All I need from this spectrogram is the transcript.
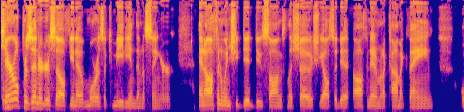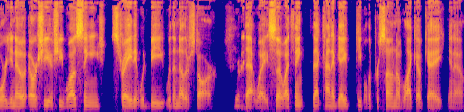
Carol presented herself, you know, more as a comedian than a singer. And often when she did do songs on the show, she also did often did them in a comic vein or, you know, or she, if she was singing straight, it would be with another star right. that way. So I think that kind of gave people the persona of like, okay, you know,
